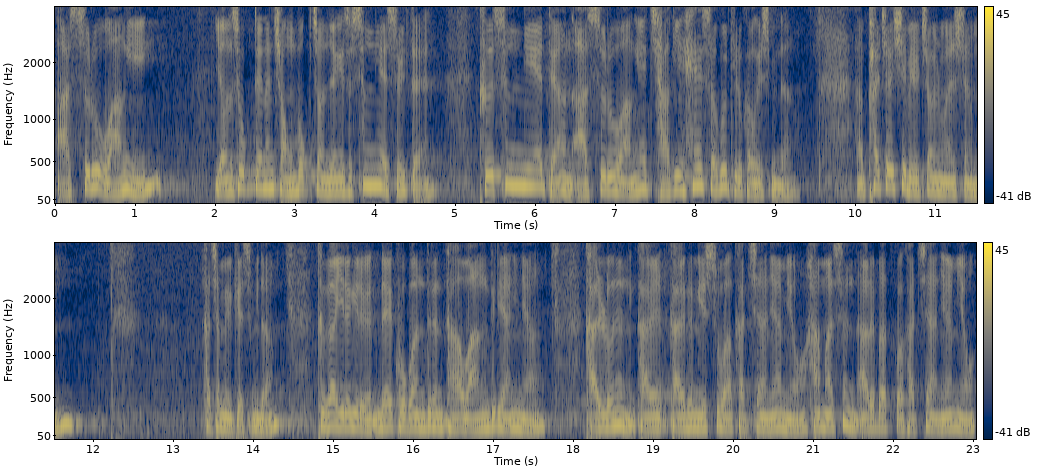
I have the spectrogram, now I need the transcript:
아수르 왕이 연속되는 정복 전쟁에서 승리했을 때 그 승리에 대한 아수르 왕의 자기 해석을 기록하고 있습니다. 8절 11절 말씀 같이 한번 읽겠습니다. 그가 이르기를 내 고관들은 다 왕들이 아니냐? 갈로는 갈, 갈그미스와 같이 아니하며 하맛은 아르밧과 같이 아니하며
